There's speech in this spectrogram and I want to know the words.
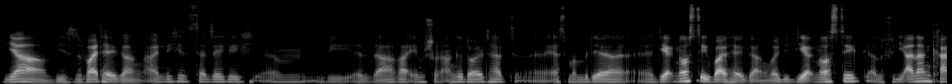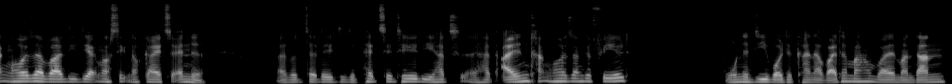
ja, wie ist es weitergegangen? Eigentlich ist tatsächlich, ähm, wie äh, Sarah eben schon angedeutet hat, äh, erstmal mit der äh, Diagnostik weitergegangen, weil die Diagnostik, also für die anderen Krankenhäuser war die Diagnostik noch gar nicht zu Ende. Also tatsächlich diese PET-CT, die hat, äh, hat allen Krankenhäusern gefehlt. Ohne die wollte keiner weitermachen, weil man dann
